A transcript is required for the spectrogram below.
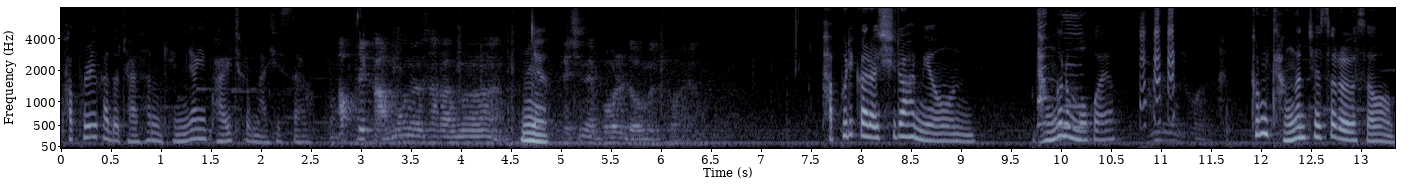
파프리카도 잘 사면 굉장히 과일처럼 맛있어요. 파프리카 안 먹는 사람은 네. 대신에 뭘 넣으면 좋아요? 파프리카를 싫어하면 당근은 먹어요. 당근 좋아요. 그럼 당근 채 썰어서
